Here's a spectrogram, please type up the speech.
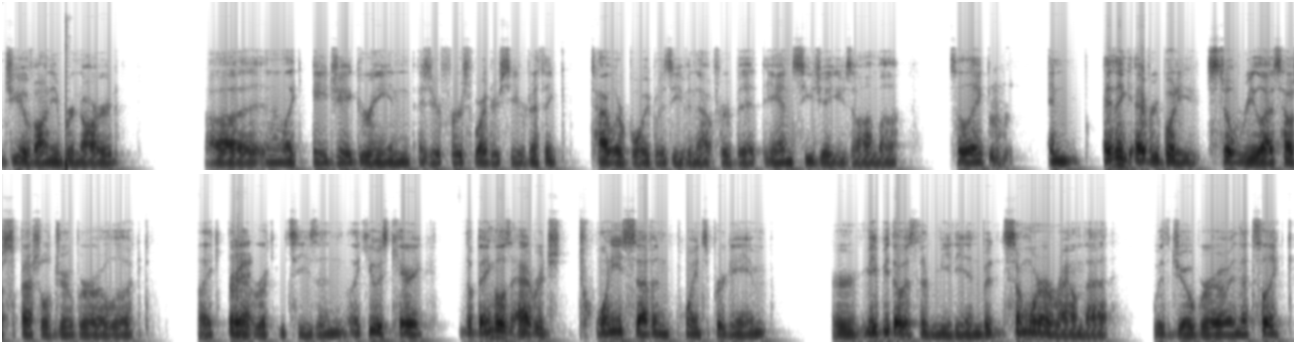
Giovani Bernard uh and then like AJ Green as your first wide receiver and I think Tyler Boyd was even out for a bit and CJ Uzomah so like Mhm. and I think everybody still realized how special Joe Burrow looked like in that rookie season. Like he was carrying the Bengals averaged 27 points per game, or maybe that was their median, but somewhere around that with Joe Burrow, and that's like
